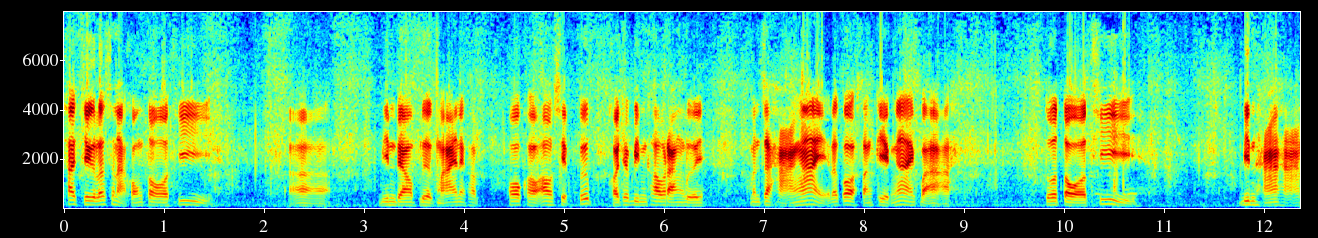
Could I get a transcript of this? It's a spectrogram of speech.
ถ้าเจอลักษณะของต่อที่บินไปเอาเปลือกไม้นะครับพอเขาเอาเสร็จปุ๊บเขาจะบินเข้ารังเลย มันจะหาง่ายแล้วก็สังเกตง่ายกว่า ตัวต่อที่บินหาอาหาร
